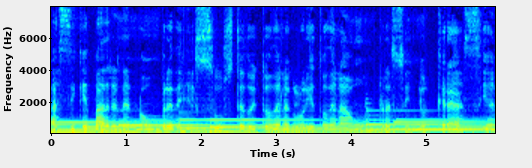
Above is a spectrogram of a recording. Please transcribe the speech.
Así que Padre, en el nombre de Jesús te doy toda la gloria y toda la honra, Señor, gracias,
